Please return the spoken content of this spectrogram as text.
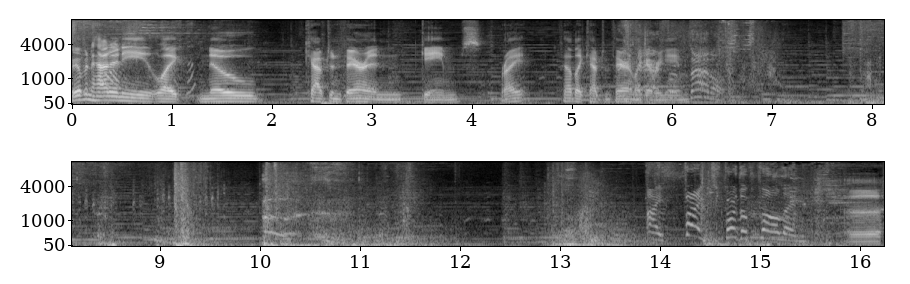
We haven't had any, like, no Captain Farron games, right? We've had, like, Captain Farron, like, every game. I fight for the fallen. Ugh.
